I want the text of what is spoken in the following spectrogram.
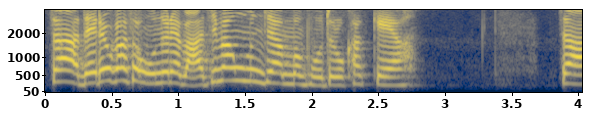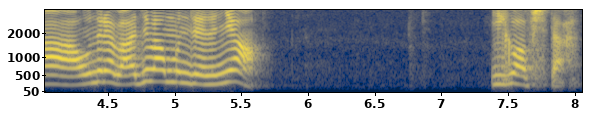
자, 내려가서 오늘의 마지막 문제 한번 보도록 할게요. 자, 오늘의 마지막 문제는요. 이거 합시다.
